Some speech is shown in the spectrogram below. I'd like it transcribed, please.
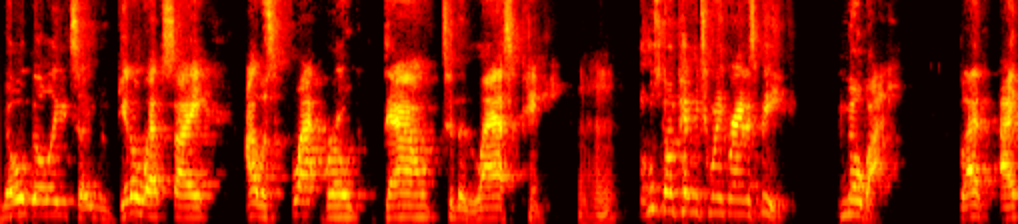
no ability to even get a website. I was flat broke down to the last penny. Mm-hmm. Who's going to pay me 20 grand to speak? Nobody. But I, I,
